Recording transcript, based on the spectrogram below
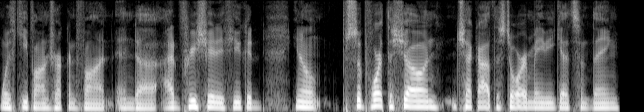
with Keep On Truckin' font. And uh, I'd appreciate it if you could, you know, support the show and check out the store and maybe get something.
